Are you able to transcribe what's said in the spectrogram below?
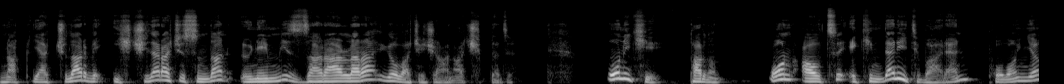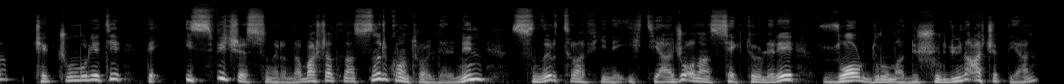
nakliyatçılar ve işçiler açısından önemli zararlara yol açacağını açıkladı. 12 pardon 16 Ekim'den itibaren Polonya, Çek Cumhuriyeti ve İsviçre sınırında başlatılan sınır kontrollerinin sınır trafiğine ihtiyacı olan sektörleri zor duruma düşürdüğünü açıklayan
